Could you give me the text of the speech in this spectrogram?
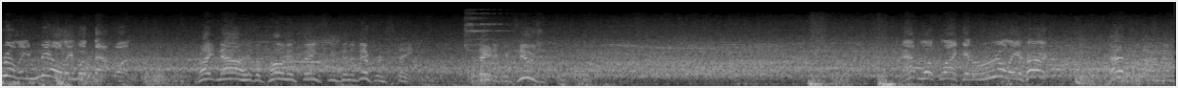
Really nailed him with that one. Right now, his opponent thinks he's in a different state. State of confusion. That looked like it really hurt. That him.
